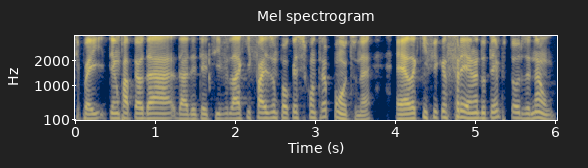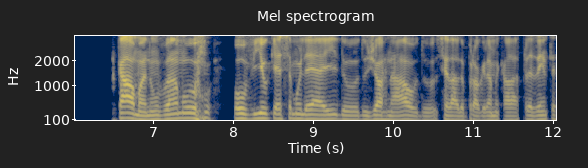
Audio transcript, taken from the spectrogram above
tipo, aí tem um papel da, da detetive lá que faz um pouco esse contraponto, né? É ela que fica freando o tempo todo, dizendo, não, calma, não vamos ouvir o que essa mulher aí do, do jornal, do, sei lá, do programa que ela apresenta,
